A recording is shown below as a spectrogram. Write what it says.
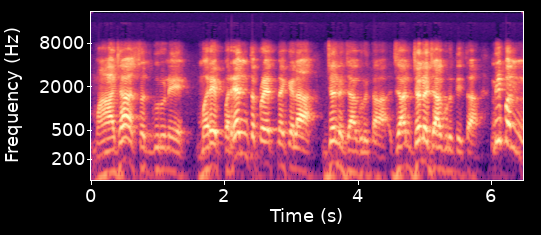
माझ्या सद्गुरूने मरेपर्यंत प्रयत्न केला जनजागृता जा- जनजागृतीचा. मी पण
